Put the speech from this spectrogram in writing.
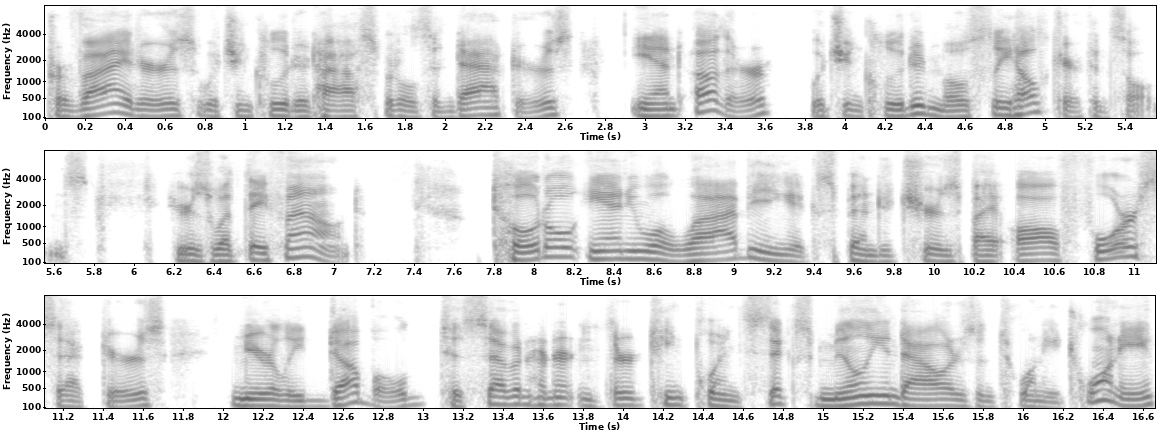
providers, which included hospitals and doctors, and other, which included mostly healthcare consultants. Here's what they found. Total annual lobbying expenditures by all four sectors nearly doubled to $713.6 million in 2020,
